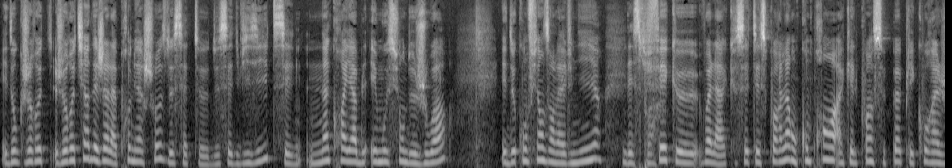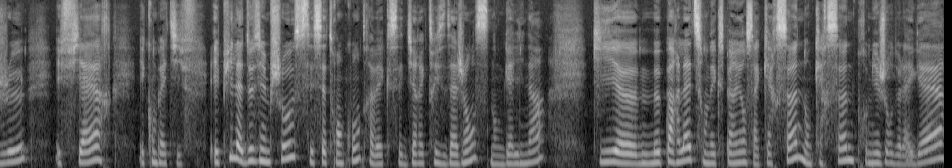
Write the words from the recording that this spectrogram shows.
Et donc je, retiens déjà la première chose de cette, de cette visite, c'est une incroyable émotion de joie et de confiance dans l'avenir qui fait que voilà que cet espoir-là, on comprend à quel point ce peuple est courageux, et fier et combatif. Et puis la deuxième chose, c'est cette rencontre avec cette directrice d'agence, donc Galina, qui euh, me parlait de son expérience à Kherson. Donc Kherson, premier jour de la guerre,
